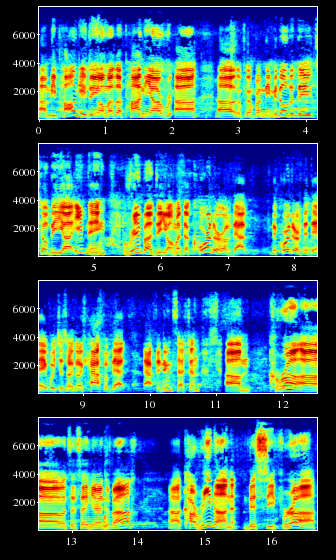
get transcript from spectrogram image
Uh, Mipal yoma lepania. Uh, uh, from the middle of the day till the uh, evening, riba de yoma, the quarter of that the quarter of the day, which is like half of that afternoon session, um, kara, uh, what's it say here in the Bach? Uh, Karinan bisifra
